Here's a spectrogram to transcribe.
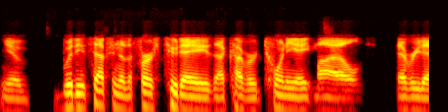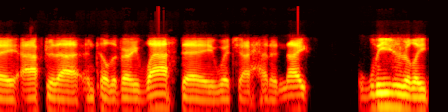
you know, with the exception of the first two days, I covered 28 miles every day after that until the very last day, which I had a nice leisurely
